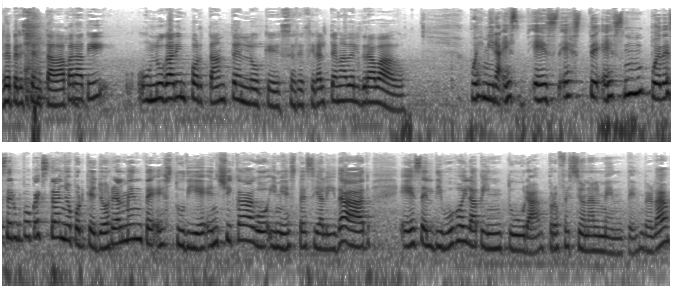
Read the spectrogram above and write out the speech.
representaba para ti un lugar importante en lo que se refiere al tema del grabado. Pues mira, es, es, este, es, puede ser un poco extraño porque yo realmente estudié en Chicago y mi especialidad es el dibujo y la pintura profesionalmente, ¿verdad?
